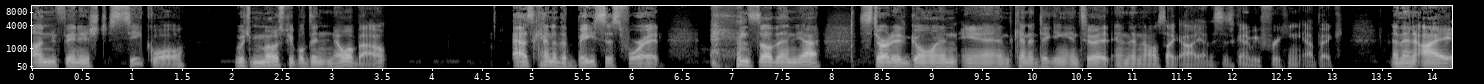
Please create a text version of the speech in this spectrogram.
unfinished sequel, which most people didn't know about, as kind of the basis for it. And so then yeah, started going and kind of digging into it. And then I was like, oh yeah, this is gonna be freaking epic. And then I,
